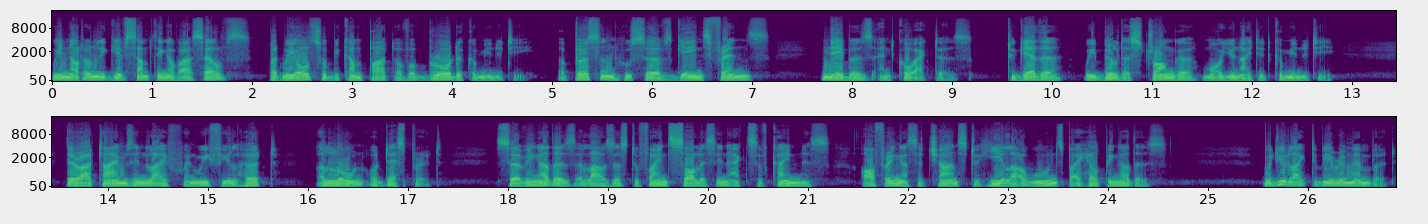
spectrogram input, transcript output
we not only give something of ourselves, but we also become part of a broader community. A person who serves gains friends, neighbors, and co actors. Together, we build a stronger, more united community. There are times in life when we feel hurt, alone, or desperate. Serving others allows us to find solace in acts of kindness, offering us a chance to heal our wounds by helping others. Would you like to be remembered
